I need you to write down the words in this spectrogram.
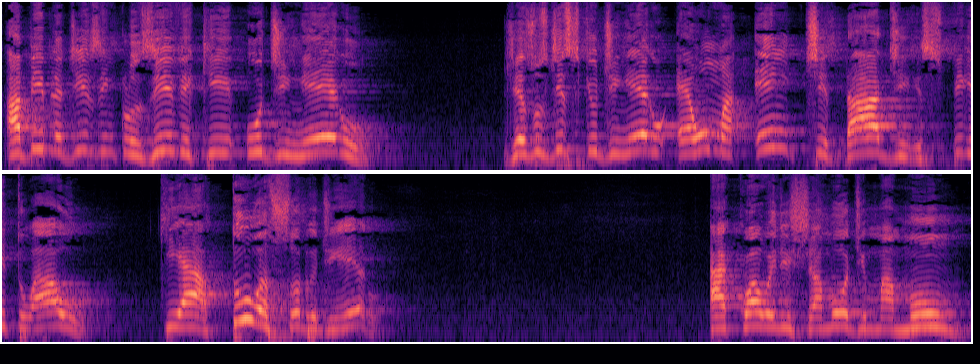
A Bíblia diz, inclusive, que o dinheiro, Jesus disse que o dinheiro é uma entidade espiritual que atua sobre o dinheiro, a qual ele chamou de mamon.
